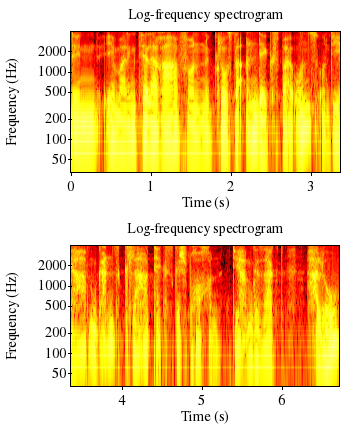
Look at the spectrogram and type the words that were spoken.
den ehemaligen Zellerar von Kloster Andex bei uns und die haben ganz klar Text gesprochen. Die haben gesagt, hallo,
